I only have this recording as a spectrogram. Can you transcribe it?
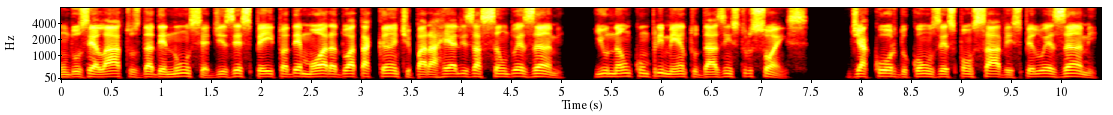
Um dos relatos da denúncia diz respeito à demora do atacante para a realização do exame e o não cumprimento das instruções. De acordo com os responsáveis pelo exame,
